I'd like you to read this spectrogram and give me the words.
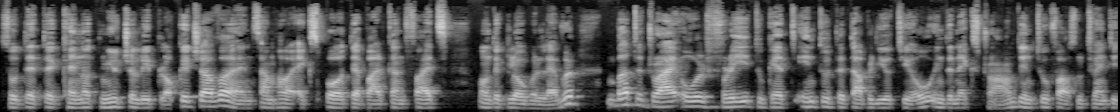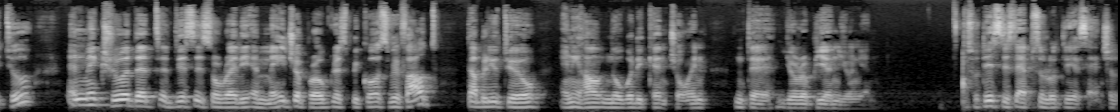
so that they cannot mutually block each other and somehow export their Balkan fights on the global level, but try all three to get into the WTO in the next round in 2022 and make sure that this is already a major progress because without WTO, anyhow, nobody can join the European Union. So this is absolutely essential.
